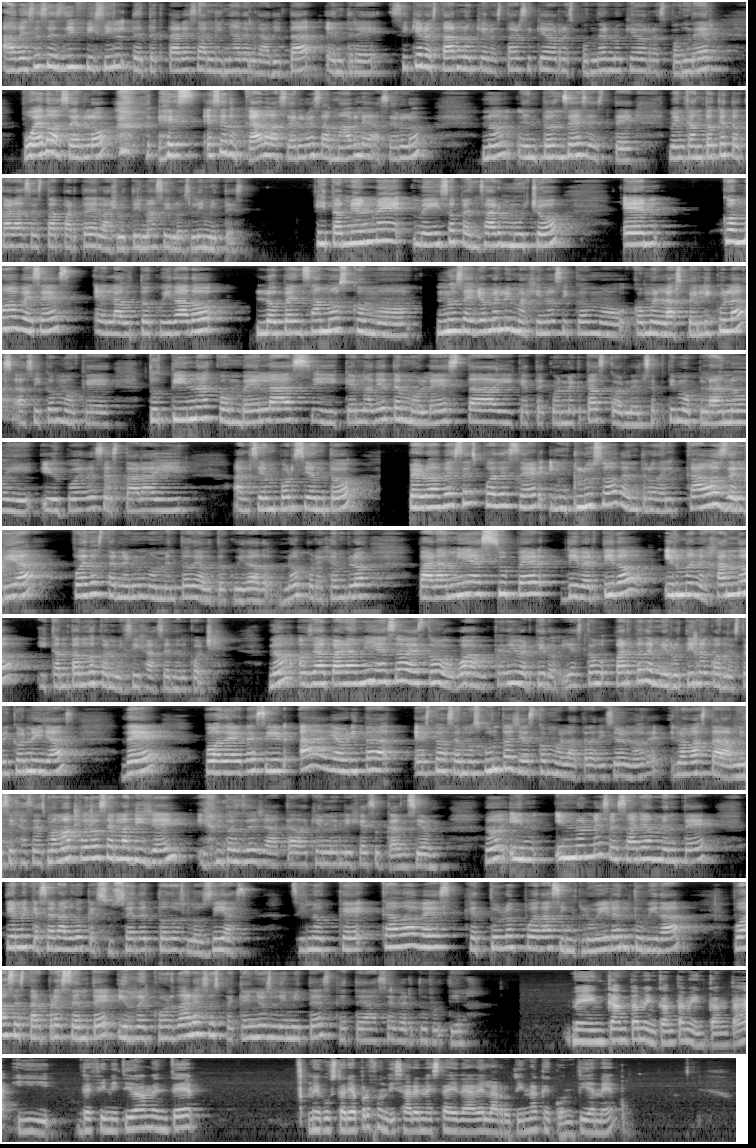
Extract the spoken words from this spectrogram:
a veces es difícil detectar esa línea delgadita entre si quiero estar, no quiero estar, si quiero responder, no quiero responder. Puedo hacerlo, es, es educado hacerlo, es amable hacerlo, ¿no? Entonces, este, me encantó que tocaras esta parte de las rutinas y los límites. Y también me, hizo pensar mucho en cómo a veces el autocuidado lo pensamos como, no sé, yo me lo imagino así como, como en las películas, así como que tu tina con velas y que nadie te molesta y que te conectas con el séptimo plano y, y puedes estar ahí al 100%, pero a veces puede ser incluso dentro del caos del día puedes tener un momento de autocuidado, ¿no? Por ejemplo, para mí es súper divertido ir manejando y cantando con mis hijas en el coche, ¿no? O sea, para mí eso es como, wow, qué divertido. Y es como parte de mi rutina cuando estoy con ellas de poder decir, ah, y ahorita esto hacemos juntas y es como la tradición, ¿no? De, luego hasta mis hijas es, mamá, ¿puedo ser la DJ? Y entonces ya cada quien elige su canción, ¿no? Y, y no necesariamente tiene que ser algo que sucede todos los días, sino que cada vez que tú lo puedas incluir en tu vida, puedas estar presente y recordar esos pequeños límites que te hace ver tu rutina. Me encanta, me encanta, me encanta y definitivamente me gustaría profundizar en esta idea de la rutina que contiene.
